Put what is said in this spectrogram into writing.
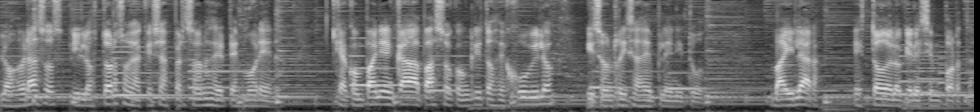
los brazos y los torsos de aquellas personas de tez morena, que acompañan cada paso con gritos de júbilo y sonrisas de plenitud. Bailar es todo lo que les importa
